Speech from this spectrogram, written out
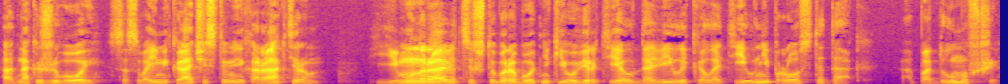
однако живой, со своими качествами и характером. Ему нравится, чтобы работник его вертел, давил и колотил не просто так, а подумавши.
